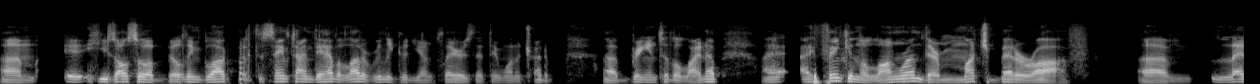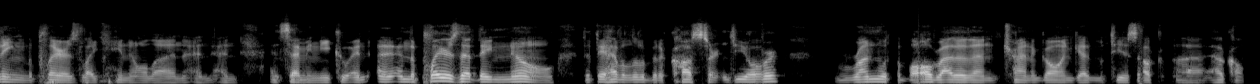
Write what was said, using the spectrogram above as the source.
Um, it, he's also a building block, but at the same time, they have a lot of really good young players that they want to try to uh, bring into the lineup. I, I think in the long run, they're much better off um, letting the players like Heinola and and and and Sami Niku and and the players that they know that they have a little bit of cost certainty over run with the ball rather than trying to go and get Mattias El- uh, Ekholm.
